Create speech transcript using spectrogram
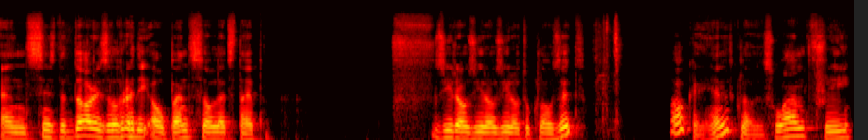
and since the door is already opened, so let's type 000 to close it. Okay, and it closes. 1, 3,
